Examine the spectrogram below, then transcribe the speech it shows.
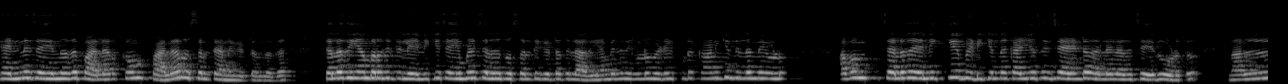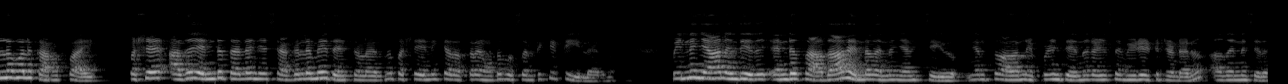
ഹെന്ന ചെയ്യുന്നത് പലർക്കും പല റിസൾട്ടാണ് കിട്ടുന്നത്. ചിലത് ഞാൻ പറഞ്ഞിട്ടില്ല എനിക്ക് ചെയ്യുമ്പോഴും ചിലത് റിസൾട്ട് കിട്ടത്തില്ല. അത് ഞാൻ പിന്നെ നിങ്ങളുടെ വീഡിയോ കൂടെ കാണിക്കുന്നില്ലെന്നേ ഉള്ളൂ. അപ്പം ചിലത് എനിക്ക് പിടിക്കുന്ന കഴിഞ്ഞ ദിവസം ചെയ്യേണ്ടതല്ലല്ലോ അത് ചെയ്തു കൊടുത്തു. നല്ലപോലെ കറുപ്പായി. പക്ഷേ അത് എന്റെ തല ഞാൻ ശകലമേ തേച്ചുള്ളായിരുന്നു. പക്ഷേ എനിക്കത് അത്ര അങ്ങോട്ട് റിസൾട്ട് കിട്ടിയില്ലായിരുന്നു. പിന്നെ ഞാൻ എന്ത് ചെയ്ത്? എന്റെ സാധാ എന്നെ തന്നെ ഞാൻ ചെയ്തു. ഞാൻ സാധാരണ എപ്പോഴും ചെയ്യുന്ന കഴിഞ്ഞ ദിവസം വീഡിയോ ഇട്ടിട്ടുണ്ടായിരുന്നു. അത് തന്നെ ചെയ്ത്.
